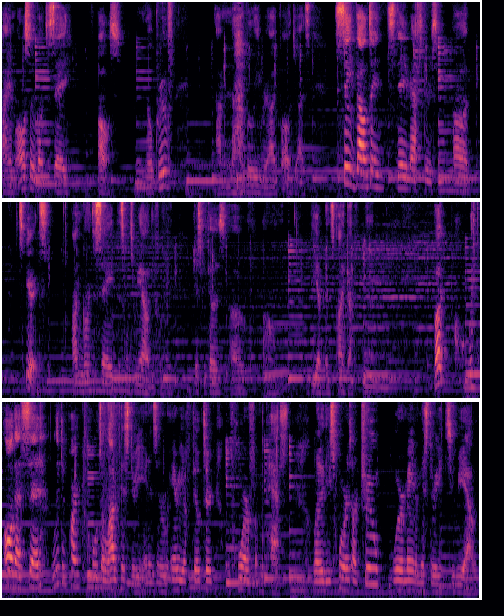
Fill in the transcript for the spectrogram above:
I am also going to say false. No proof. I'm not a believer. I apologize. St. Valentine's Day Massacre's uh, spirits. I'm going to say this one's reality for me, just because of um, the evidence I got from that. But with all that said, Lincoln Park holds a lot of history and is an area filtered with horror from the past. Whether these horrors are true will remain a mystery to reality.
